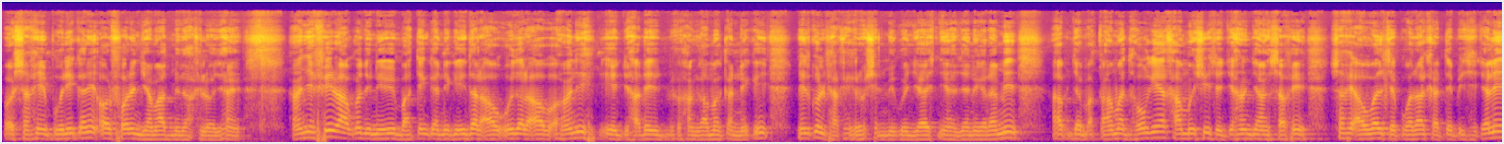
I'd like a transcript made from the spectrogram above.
اور صفیں پوری کریں اور فوراً جماعت میں داخل ہو جائیں۔ ہاں جی پھر آپ کو دنیوی باتیں کرنے کی، ادھر آؤ ادھر آؤ ہاں جی یہ ہر ہنگامہ کرنے کی بالکل فقیر روشن میں گنجائش نہیں آج نگرہ میں اب جب اقامت ہو گیا، خاموشی سے جہاں جہاں صفحے صفحے اول سے پورا کرتے پیچھے چلیں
